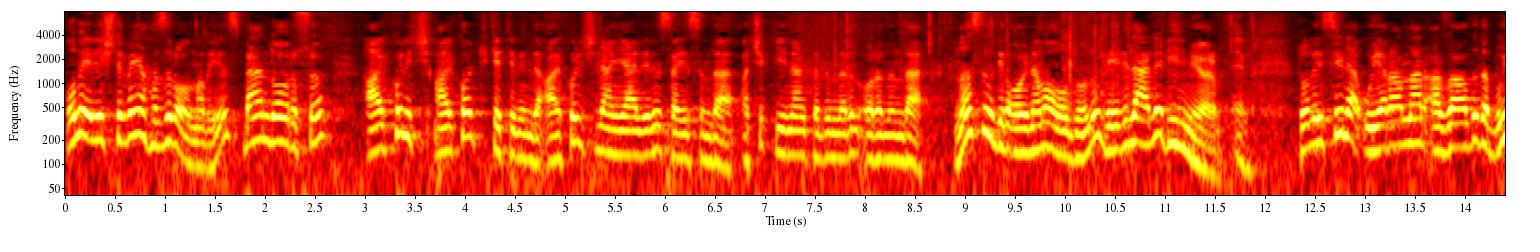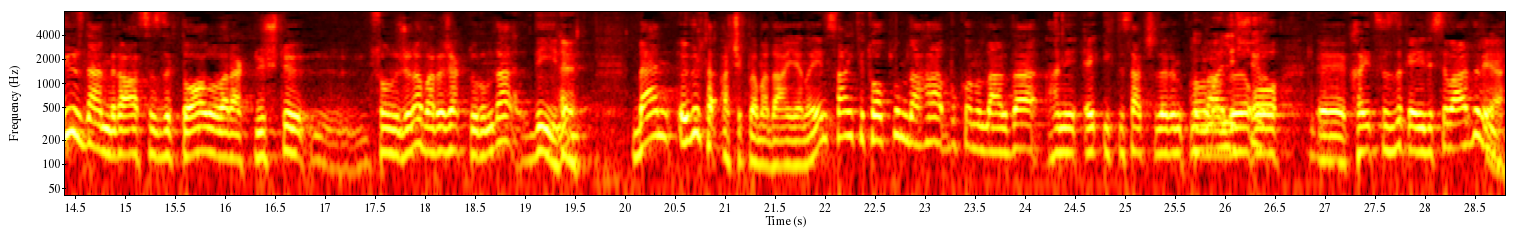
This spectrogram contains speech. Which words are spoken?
onu eleştirmeye hazır olmalıyız. Ben doğrusu alkol iç, alkol tüketiminde, alkol içilen yerlerin sayısında, açık giyinen kadınların oranında nasıl bir oynama olduğunu verilerle bilmiyorum. Evet. Dolayısıyla uyaranlar azaldı da bu yüzden mi rahatsızlık doğal olarak düştü sonucuna varacak durumda değilim. Ben öbür açıklamadan yanayım. Sanki toplum daha bu konularda hani e- iktisatçıların kullandığı o e, kayıtsızlık eğrisi vardır ya.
